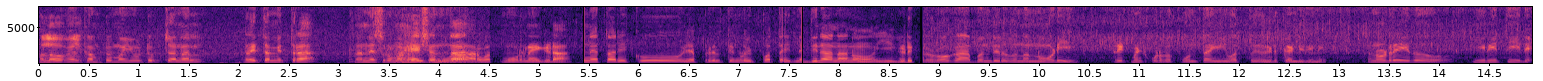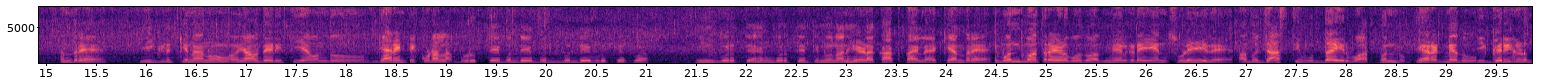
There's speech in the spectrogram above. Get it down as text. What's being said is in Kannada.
Hello welcome to my YouTube channel Raitha Mitra ನನ್ನ ಹೆಸರು ಮಹೇಶ್ ಅಂತ. ಅರವತ್ತ್ಮೂರನೇ ಗಿಡ. ಒಂದನೇ ತಾರೀಕು ಏಪ್ರಿಲ್ ತಿಂಗಳು ಇಪ್ಪತ್ತೈದನೇ ದಿನ ನಾನು ಈ ಗಿಡಕ್ಕೆ ರೋಗ ಬಂದಿರೋದನ್ನು ನೋಡಿ ಟ್ರೀಟ್ಮೆಂಟ್ ಕೊಡಬೇಕು ಅಂತ ಇವತ್ತು ಹಿಡ್ಕೊಂಡಿದ್ದೀನಿ. ನೋಡ್ರಿ ಇದು ಈ ರೀತಿ ಇದೆ. ಅಂದರೆ ಈ ಗಿಡಕ್ಕೆ ನಾನು ಯಾವುದೇ ರೀತಿಯ ಒಂದು ಗ್ಯಾರಂಟಿ ಕೊಡಲ್ಲ. ಬರುತ್ತೆ ಬಂದೇ ಬಂದು ಬಂದೇ ಬಿಡುತ್ತೆ ಅಥವಾ ಹಿಂಗೆ ಬರುತ್ತೆ, ಹೆಂಗೆ ಬರುತ್ತೆ ಅಂತ ಇನ್ನೂ ನಾನು ಹೇಳಕ್ ಆಗ್ತಾ ಇಲ್ಲ. ಯಾಕೆಂದ್ರೆ ಒಂದು ಮಾತ್ರ ಹೇಳ್ಬೋದು, ಅದ್ ಮೇಲ್ಗಡೆ ಏನು ಸುಳಿ ಇದೆ, ಅದು ಜಾಸ್ತಿ ಉದ್ದ ಇರಬಾರ್ದು ಒಂದು. ಎರಡನೇದು, ಈ ಗರಿಗಳು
